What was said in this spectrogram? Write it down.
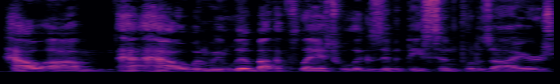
how um, how when we live by the flesh, we'll exhibit these sinful desires,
